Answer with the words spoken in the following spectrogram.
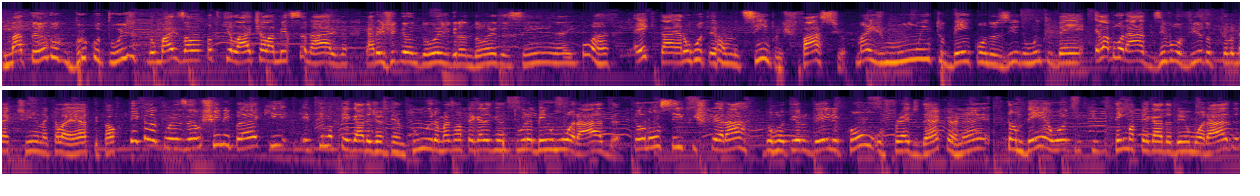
E matando brucutus do mais alto que lá tinha lá mercenários, né? Caras gigandões, grandões, assim, né? E, porra, aí que tá, era um roteiro realmente simples, fácil, mas muito bem conduzido, muito bem elaborado, desenvolvido pelo McTinney naquela época e tal. E aquela coisa, é o Shane Black, ele tem uma pegada de aventura, mas uma pegada de aventura bem humorada. Então eu não sei o que esperar do roteiro dele com o Fred Decker, né? Também é outro que tem uma pegada bem humorada.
